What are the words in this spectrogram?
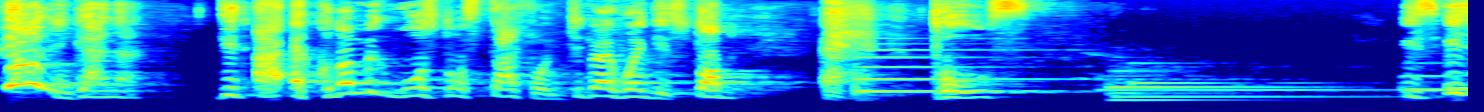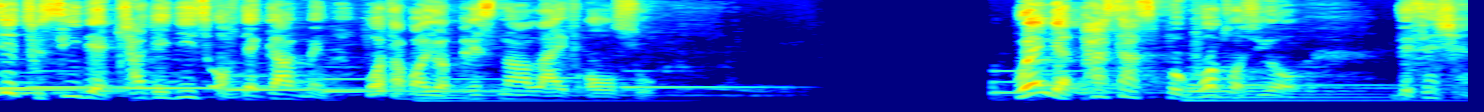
We are in Ghana. Did our economic woes not start from January when they stopped uh, tolls? It's easy to see the tragedies of the government. What about your personal life also? When the pastor spoke, what was your decision?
